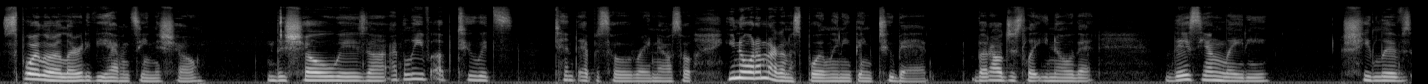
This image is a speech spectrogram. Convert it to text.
Spoiler alert if you haven't seen the show. The show is, uh, I believe, up to its 10th episode right now. So, you know what? I'm not going to spoil anything too bad, but I'll just let you know that this young lady, she lives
